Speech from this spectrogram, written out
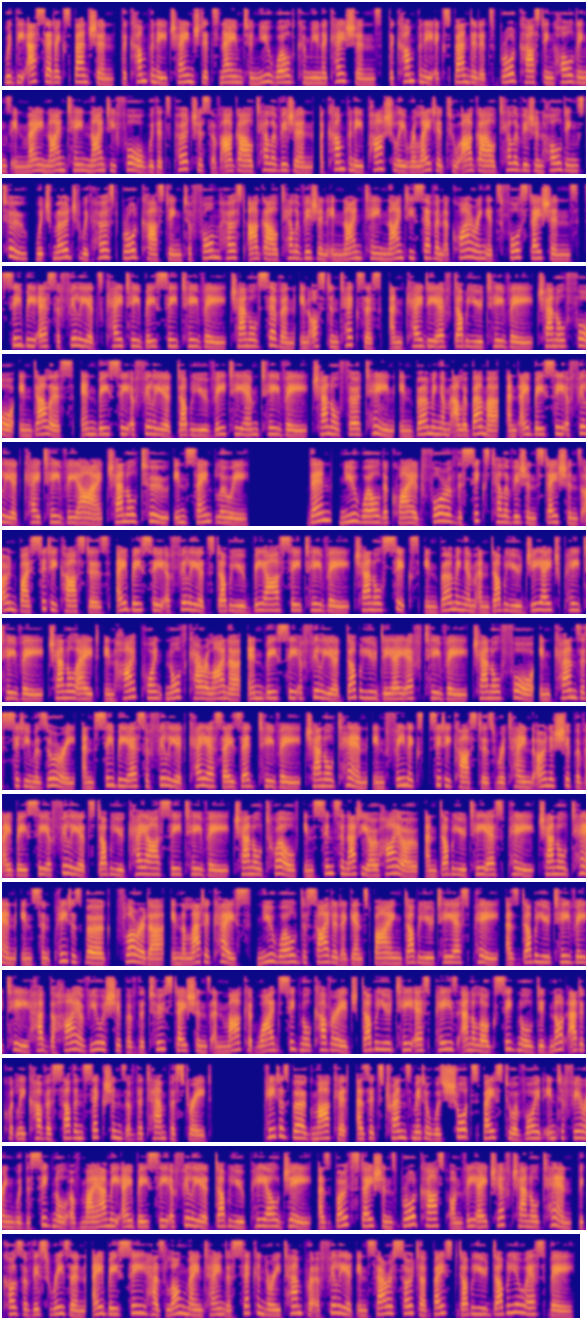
With the asset expansion, the company changed its name to New World Communications. The company expanded its broadcasting holdings in May 1994 with its purchase of Argyle Television, a company partially related to Argyle Television Holdings II, which merged with Hearst Broadcasting to form Hearst Argyle Television in 1997, acquiring its four stations: CBS affiliates KTBC TV Channel 7 in Austin, Texas, and KDFW TV Channel 4 in Dallas, NBC affiliate WVTM TV Channel 13 in Birmingham, Alabama, and ABC affiliate KTVI Channel 2 in St. Louis. Then, New World acquired four of the six television stations owned by Citycasters, ABC affiliates WBRC-TV Channel 6 in Birmingham and WGHP-TV Channel 8 in High Point, North Carolina, NBC affiliate WDAF-TV Channel 4 in Kansas City, Missouri, and CBS affiliate KSAZ-TV Channel 10 in Phoenix. Citycasters retained ownership of ABC affiliates WKRC-TV Channel 12 in Cincinnati, Ohio, and WTSP Channel 10 in St. Petersburg, Florida. In the latter case, New World decided against buying WTSP, as WTVT had the higher viewership of the two stations and market-wide signal coverage WTSP's analog signal did not adequately cover southern sections of the Tampa St. Petersburg market, as its transmitter was short-spaced to avoid interfering with the signal of Miami ABC affiliate WPLG, as both stations broadcast on VHF Channel 10. Because of this reason, ABC has long maintained a secondary Tampa affiliate in Sarasota-based WWSB.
